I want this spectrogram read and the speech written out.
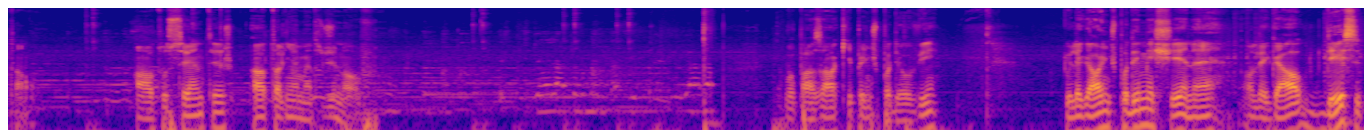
Então, Auto Center, auto alinhamento de novo. Vou pausar aqui para a gente poder ouvir. E o legal é a gente poder mexer, né? O legal desse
